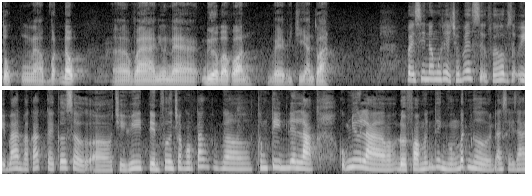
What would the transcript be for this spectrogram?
tục là vận động à, và như là đưa bà con về vị trí an toàn. Vậy xin ông có thể cho biết sự phối hợp giữa ủy ban và các cái cơ sở uh, chỉ huy tiền phương trong công tác uh, thông tin liên lạc cũng như là đối phó với những tình huống bất ngờ đang xảy ra.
